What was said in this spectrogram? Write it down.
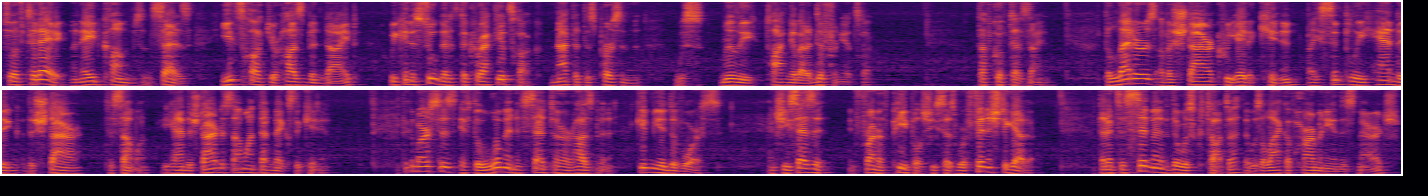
So if today an aide comes and says, Yitzchak, your husband died, we can assume that it's the correct Yitzchak, not that this person was really talking about a different Yitzchak. Tafkuf Tazayin. The letters of a star create a kinyan by simply handing the star to someone. You hand the star to someone, that makes the kinyan. The Gemara says if the woman said to her husband, Give me a divorce, and she says it in front of people, she says, We're finished together, then it's a simon that there was katata, there was a lack of harmony in this marriage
